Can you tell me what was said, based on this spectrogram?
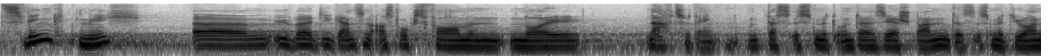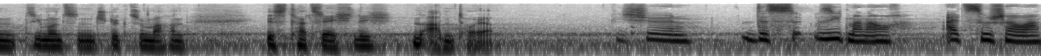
zwingt mich, ähm, über die ganzen Ausdrucksformen neu nachzudenken. Und das ist mitunter sehr spannend. Das ist mit Johann Simons ein Stück zu machen, ist tatsächlich ein Abenteuer. Wie schön. Das sieht man auch als Zuschauer.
